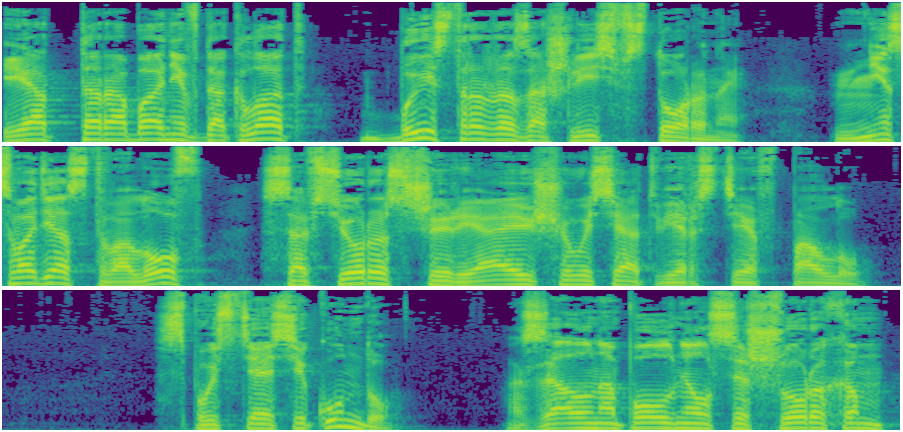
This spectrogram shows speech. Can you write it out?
и, оттарабанив доклад, быстро разошлись в стороны, не сводя стволов со все расширяющегося отверстия в полу. Спустя секунду зал наполнился шорохом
